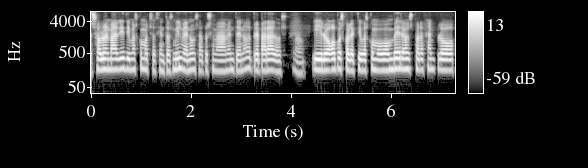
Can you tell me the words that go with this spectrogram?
solo en Madrid dimos como 800.000 menús aproximadamente, ¿no? preparados. Y luego pues colectivos como bomberos, por ejemplo,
